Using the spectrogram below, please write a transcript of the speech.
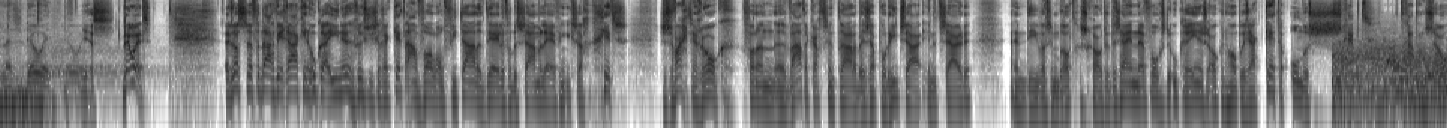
Let's do it. Yes, do it! Het was uh, vandaag weer raak in Oekraïne. Russische raketaanval op vitale delen van de samenleving. Ik zag gids zwarte rook van een uh, waterkrachtcentrale bij Zaporizhia in het zuiden. En die was in brand geschoten. Er zijn uh, volgens de Oekraïners ook een hoop raketten onderschept. Het gaat dan zo.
